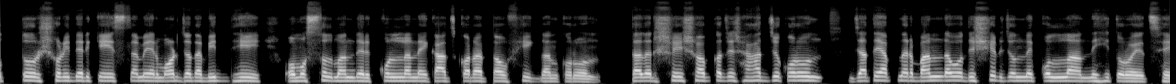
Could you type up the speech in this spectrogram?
উত্তর শরীদেরকে ইসলামের মর্যাদা বৃদ্ধি ও মুসলমানদের কল্যাণে কাজ করার তৌফিক দান করুন। তাদের সেই সব কাজে সাহায্য করুন যাতে আপনার বান্দা ও দেশের জন্য কল্যাণ নিহিত রয়েছে।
